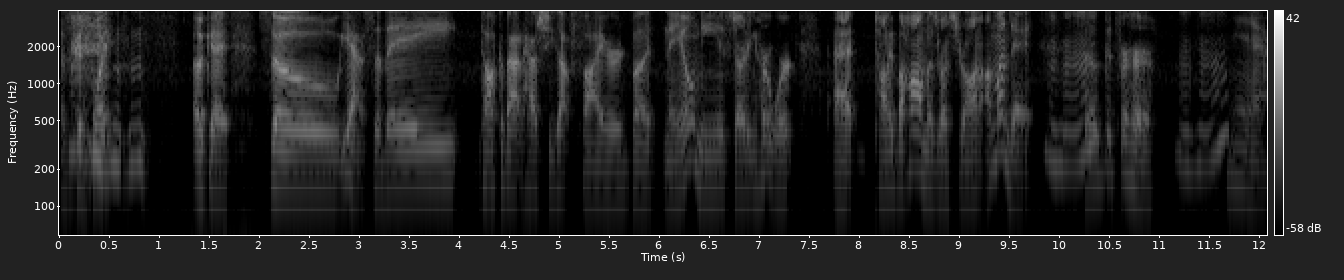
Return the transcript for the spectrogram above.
That's a good point. okay, so yeah, so they talk about how she got fired, but Naomi is starting her work at Tommy Bahama's restaurant on Monday. mm-hmm. So good for her. mm-hmm. Yeah.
